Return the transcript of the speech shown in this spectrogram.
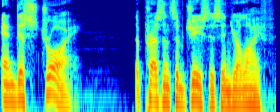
and destroy the presence of Jesus in your life.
